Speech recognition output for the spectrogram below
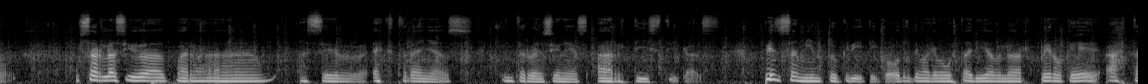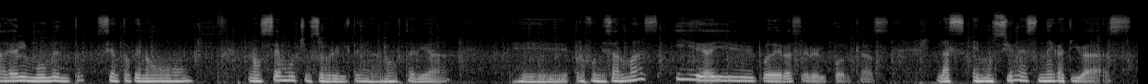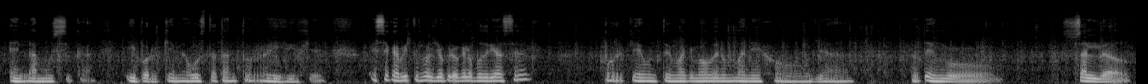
usar la ciudad para hacer extrañas intervenciones artísticas. Pensamiento crítico, otro tema que me gustaría hablar, pero que hasta el momento siento que no, no sé mucho sobre el tema. Me gustaría eh, profundizar más y de ahí poder hacer el podcast. Las emociones negativas en la música y por qué me gusta tanto Radiohead. Ese capítulo yo creo que lo podría hacer porque es un tema que más o menos manejo ya. Lo tengo saldado.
